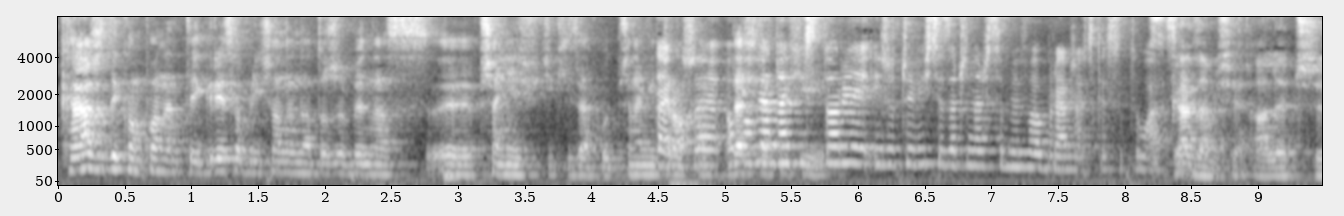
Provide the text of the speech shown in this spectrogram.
każdy komponent tej gry jest obliczony na to, żeby nas y, przenieść w dziki zachód, przynajmniej Tak, trochę. że opowiada historię i rzeczywiście zaczynasz sobie wyobrażać te sytuacje. Zgadzam się, ale czy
